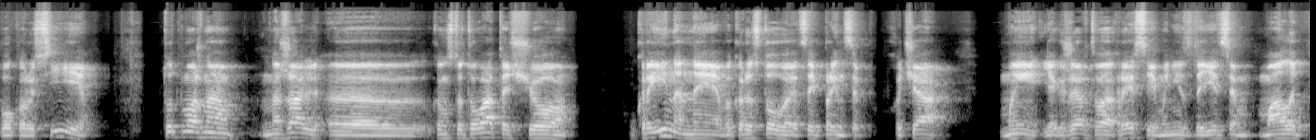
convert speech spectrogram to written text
боку Росії, тут можна, на жаль, е- констатувати, що Україна не використовує цей принцип. Хоча ми, як жертва агресії, мені здається, мали б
